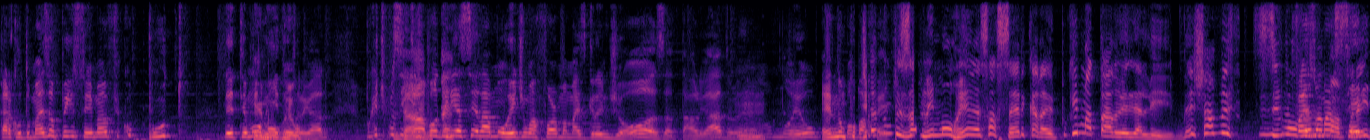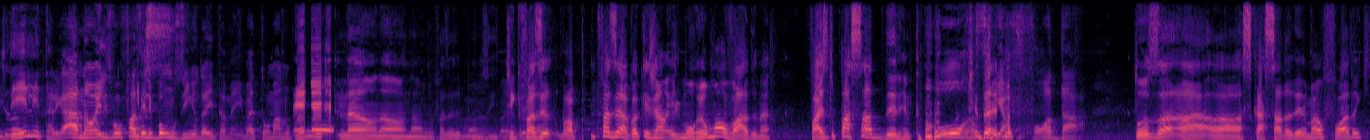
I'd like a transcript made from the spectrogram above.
Cara, quanto mais eu penso nele, mais eu fico puto de ter morrido, tá ligado? Porque, tipo assim, Não, ele poderia, sei lá, morrer de uma forma mais grandiosa, tá ligado? Né? Morreu. Ele não podia, Fett. não precisava nem morrer nessa série, cara. Por que mataram ele ali? Deixava ele se desenvolver Faz uma série frente, né? dele, tá ligado? Ah, não, eles vão fazer ele Isso. bonzinho daí também. Vai tomar no cu. É, não, não, não. Vou fazer ele bonzinho. vai Tinha que fazer. ó, Tem que fazer agora que já, ele morreu malvado, né? Faz do passado dele, então. Porra, que daí seria foda. Todas a- a- as caçadas dele, mas o foda é que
